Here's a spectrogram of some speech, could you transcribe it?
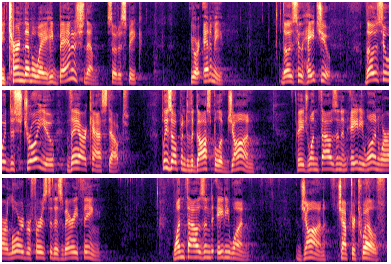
He turned them away. He banished them, so to speak. Your enemy, those who hate you, those who would destroy you, they are cast out. Please open to the Gospel of John, page 1081, where our Lord refers to this very thing. 1081, John chapter 12.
